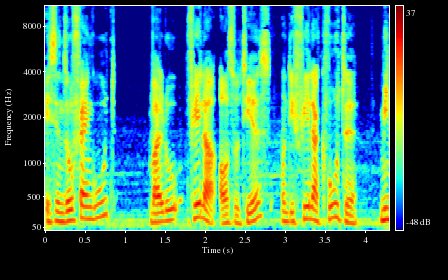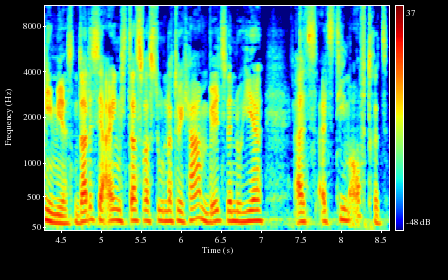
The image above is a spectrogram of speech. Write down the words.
ist insofern gut, weil du Fehler aussortierst und die Fehlerquote minimierst. Und das ist ja eigentlich das, was du natürlich haben willst, wenn du hier als, als Team auftrittst.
